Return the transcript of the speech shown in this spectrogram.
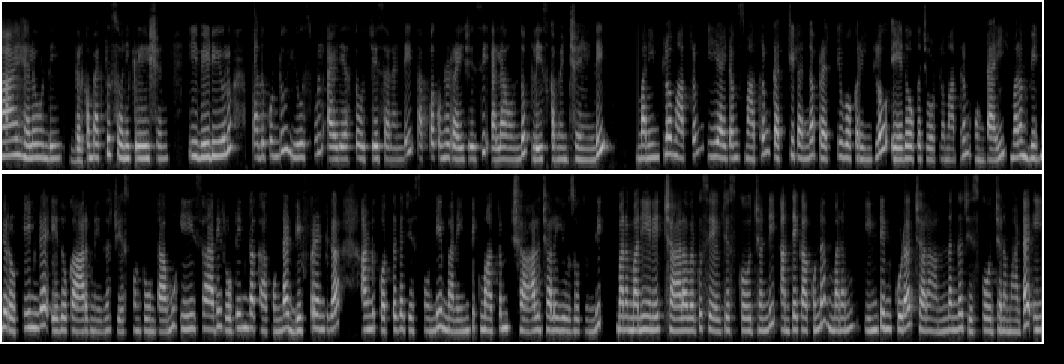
హాయ్ హలో అండి. Welcome back to Sony creation. ఈ వీడియోలో పదకొండు యూస్ఫుల్ ఐడియాస్తో వచ్చేసానండి. తప్పకుండా ట్రై చేసి ఎలా ఉందో ప్లీజ్ కమెంట్ చేయండి. మన ఇంట్లో మాత్రం ఈ ఐటమ్స్ మాత్రం ఖచ్చితంగా ప్రతి ఒక్కరి ఇంట్లో ఏదో ఒక చోట్ల మాత్రం ఉంటాయి. మనం వీటిని రొటీన్గా ఏదో ఒక ఆర్గనైజర్ చేసుకుంటూ ఉంటాము. ఈసారి రొటీన్గా కాకుండా డిఫరెంట్గా అండ్ కొత్తగా చేసుకోండి. మన ఇంటికి మాత్రం చాలా చాలా యూజ్ అవుతుంది. మన మనీ అనేది చాలా వరకు సేవ్ చేసుకోవచ్చు అండి అంతేకాకుండా మనం ఇంటిని కూడా చాలా అందంగా చేసుకోవచ్చు అనమాట ఈ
